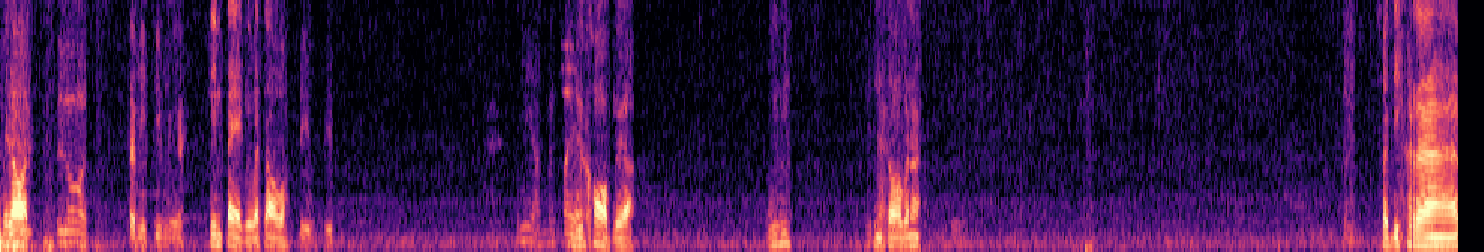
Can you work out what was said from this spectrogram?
ไม่รอดไม่รอด แต่มีฟิล์มอยู่ไงฟิล์มแตกหรือว่าจอฟิล์มฟิล์มก็ไม่อยากให้มันแตกอุ้ยขอบเลยอะ อุ้ยไม่ถึงแตกจอปะน่ะ วัสดีครับ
